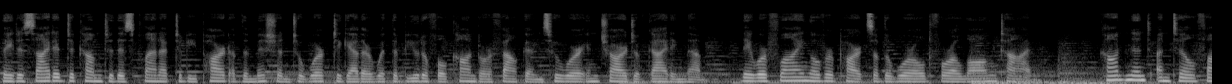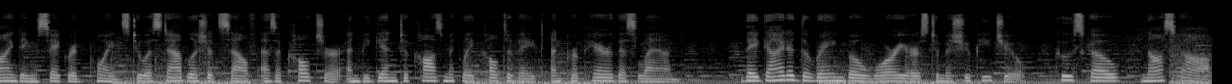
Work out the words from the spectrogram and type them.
they decided to come to this planet to be part of the mission to work together with the beautiful Condor Falcons who were in charge of guiding them. They were flying over parts of the world for a long time. Continent until finding sacred points to establish itself as a culture and begin to cosmically cultivate and prepare this land. They guided the Rainbow Warriors to Machu Picchu, Cusco, Nazca,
